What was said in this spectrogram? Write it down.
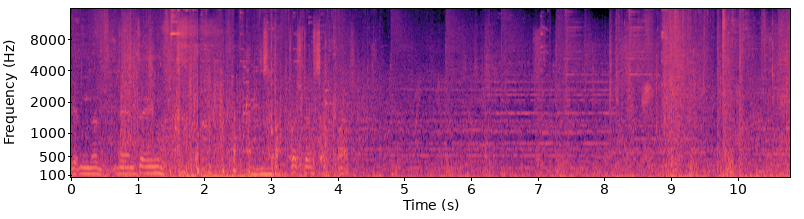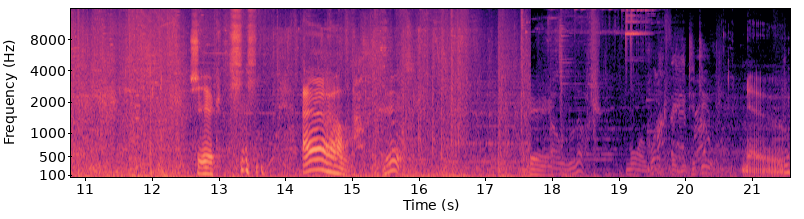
Getting the damn thing. Stop pushing him so much. Sick. Ow! Yes. Oh look, more work for you to do. No.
